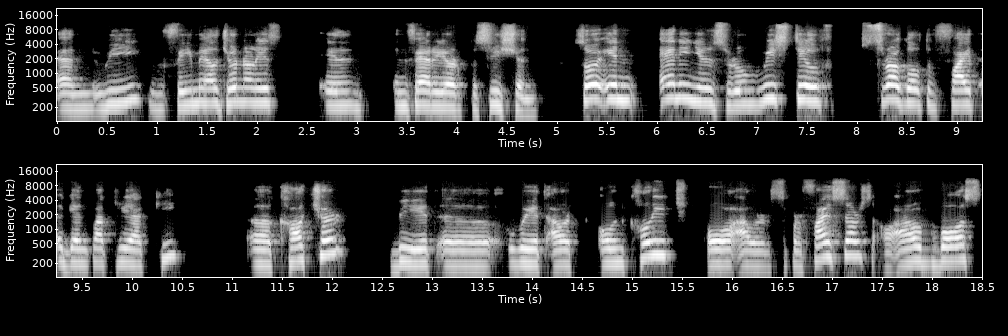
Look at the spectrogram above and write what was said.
and we female journalists in inferior position. So in any newsroom, we still struggle to fight against patriarchy uh, culture, be it uh, with our own colleagues or our supervisors or our boss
